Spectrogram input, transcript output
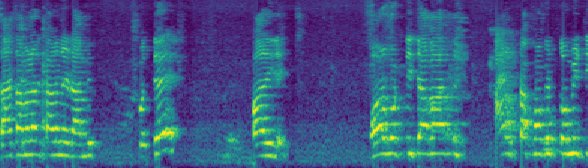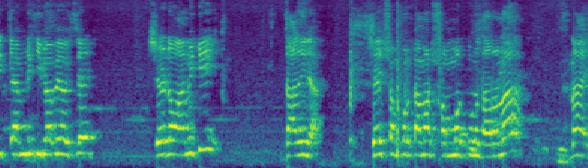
চা চামলার কারণে আমি করতে পারি নাই। পরবর্তীতে আবার আরেকটা পকেট কমিটি কেমনি কীভাবে হয়েছে, সেটাও আমি কি জানি না। সেই সম্পর্কে আমার সম্মত কোনো ধারণা নাই।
